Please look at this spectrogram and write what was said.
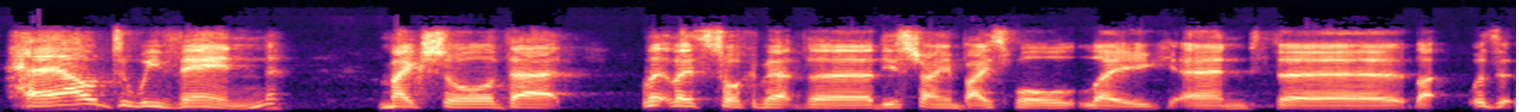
How do we then make sure that let, us talk about the the Australian Baseball League and the like, what's it,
